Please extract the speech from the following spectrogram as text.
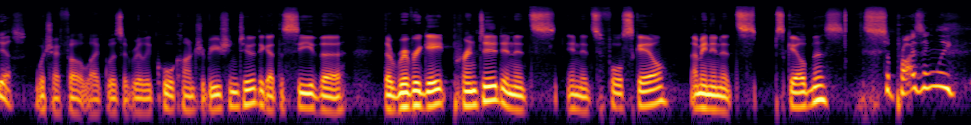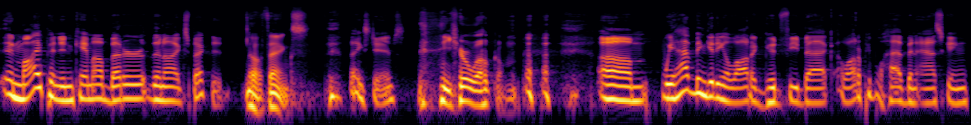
Yes. which I felt like was a really cool contribution to. They got to see the the Rivergate printed in its in its full scale. I mean, in its scaledness. Surprisingly, in my opinion, came out better than I expected. Oh, thanks. Thanks, James. You're welcome. Um, we have been getting a lot of good feedback. A lot of people have been asking,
